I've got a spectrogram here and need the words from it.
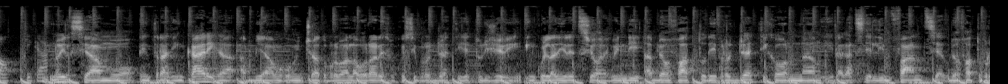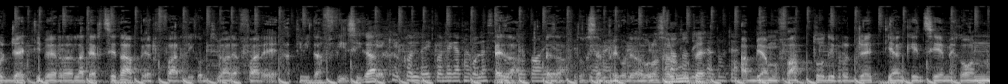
ottica? Noi siamo entrati in carica, abbiamo cominciato proprio a lavorare su questi progetti che tu dicevi in quella direzione, quindi abbiamo fatto dei progetti con i ragazzi dell'infanzia, abbiamo fatto progetti per la terza età per farli continuare a fare attività fisica. Che, che è collegata con la salute esatto, poi. Esatto, sempre collegata con la salute. salute. Abbiamo fatto dei progetti anche insieme con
